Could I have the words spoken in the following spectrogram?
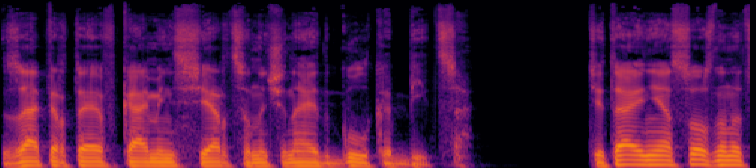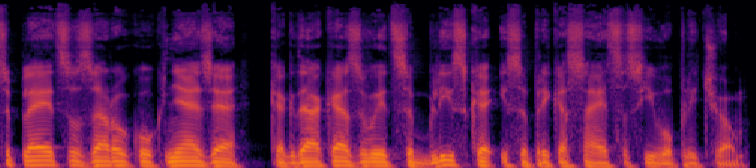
Запертое в камень сердце начинает гулко биться. Титай неосознанно цепляется за руку князя, когда оказывается близко и соприкасается с его плечом.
